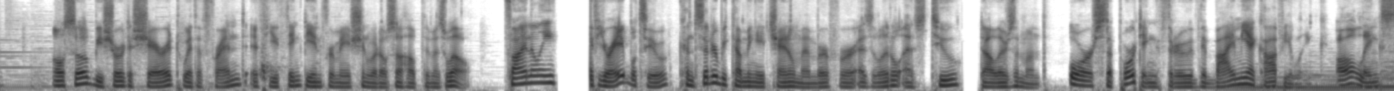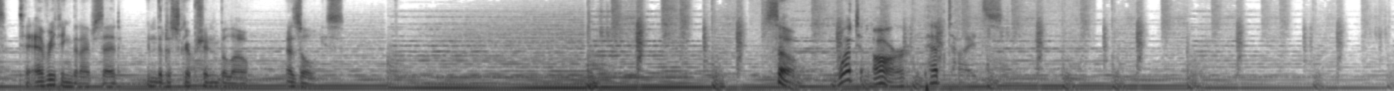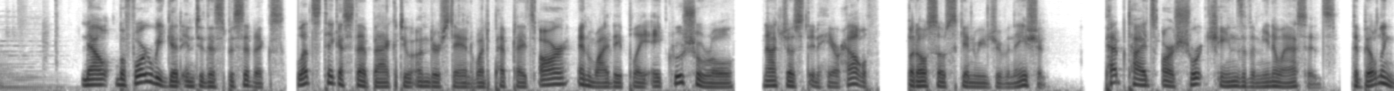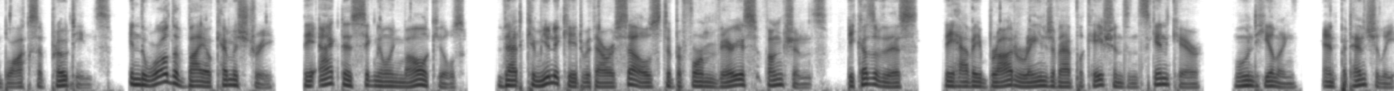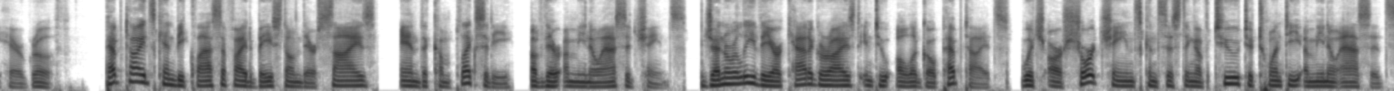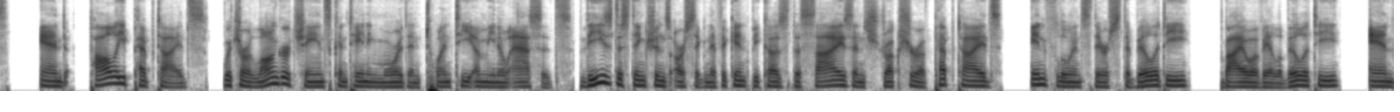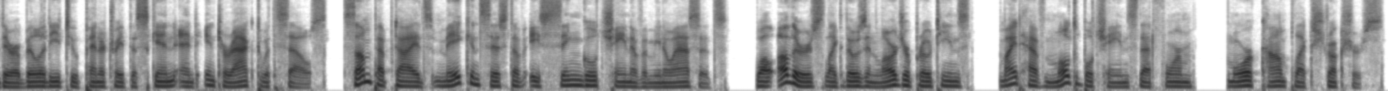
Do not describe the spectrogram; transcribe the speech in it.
Also, be sure to share it with a friend if you think the information would also help them as well. Finally, if you're able to, consider becoming a channel member for as little as $2 a month, or supporting through the Buy Me a Coffee link. All links to everything that I've said in the description below, as always. So, what are peptides? Now, before we get into the specifics, let's take a step back to understand what peptides are and why they play a crucial role not just in hair health, but also skin rejuvenation. Peptides are short chains of amino acids, the building blocks of proteins. In the world of biochemistry, they act as signaling molecules that communicate with our cells to perform various functions. Because of this, they have a broad range of applications in skincare, wound healing, and potentially hair growth. Peptides can be classified based on their size and the complexity of their amino acid chains. Generally, they are categorized into oligopeptides, which are short chains consisting of 2 to 20 amino acids, and polypeptides, which are longer chains containing more than 20 amino acids. These distinctions are significant because the size and structure of peptides influence their stability, bioavailability, and their ability to penetrate the skin and interact with cells. Some peptides may consist of a single chain of amino acids, while others, like those in larger proteins, might have multiple chains that form more complex structures.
